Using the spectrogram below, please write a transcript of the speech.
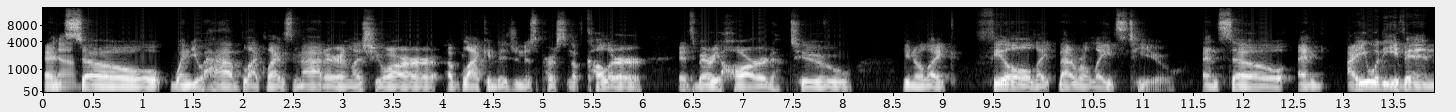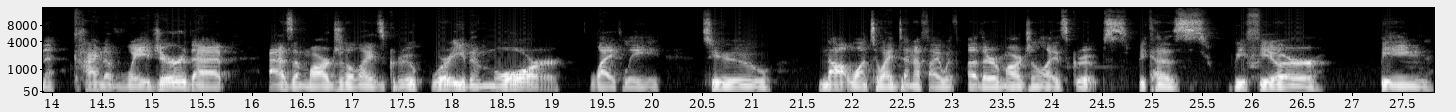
And Yeah. so when you have Black Lives Matter, unless you are a Black Indigenous person of color, it's very hard to, you know, like feel like that relates to you. And so, and I would even kind of wager that as a marginalized group, we're even more likely to not want to identify with other marginalized groups because we fear being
